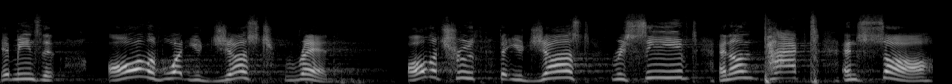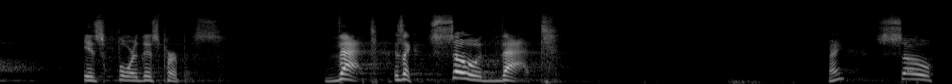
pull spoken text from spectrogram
It means that all of what you just read, all the truth that you just received and unpacked and saw is for this purpose. That. It's like, so that. Right? So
